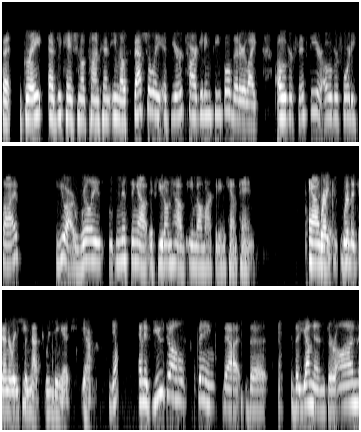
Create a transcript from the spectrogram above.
But great educational content email, especially if you're targeting people that are like over 50 or over 45, you are really missing out if you don't have email marketing campaigns. And right, because we're the generation that's reading it. Yeah. Yeah. And if you don't think that the the youngins are on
